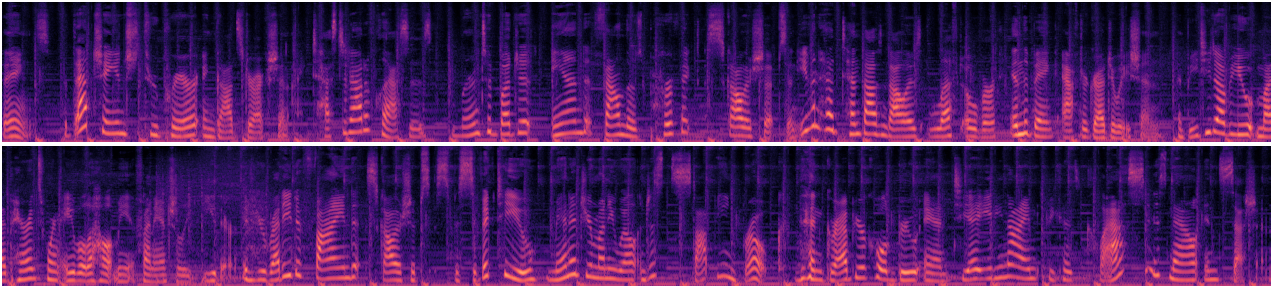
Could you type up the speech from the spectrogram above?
things. But that changed through prayer and God's direction. I tested out of classes, learned to budget, and found those perfect scholarships, and even had $10,000 left over in the bank after graduation. At BTW, my parents weren't able to help me financially either. If you're ready to find scholarships specific to you, manage your money well, and just stop being broke, then grab your cold brew and TI 89 because class is now in session.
